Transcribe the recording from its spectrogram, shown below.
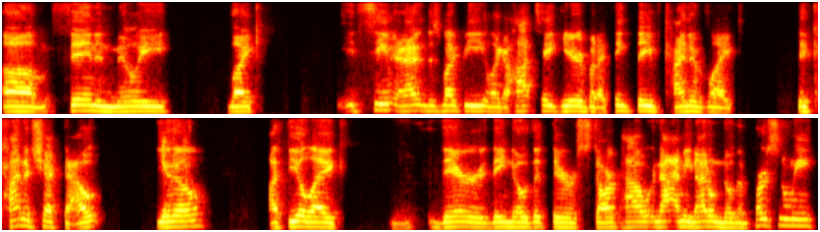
um, Finn and Millie, like it seemed, and I, this might be like a hot take here, but I think they've kind of like they kind of checked out. You yeah. know, I feel like they're they know that they're star power. Not, I mean, I don't know them personally,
